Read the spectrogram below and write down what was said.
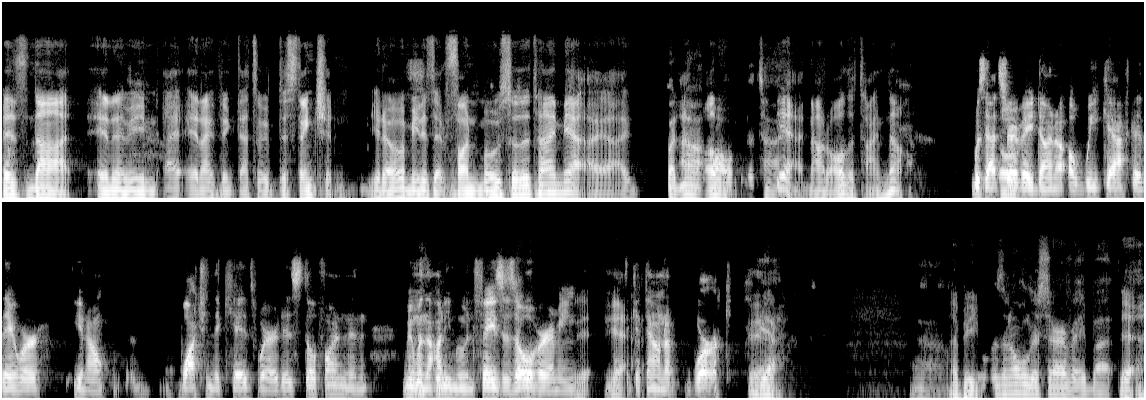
It's not. And I mean, I, and I think that's a distinction. You know, I mean, is it fun most of the time? Yeah, I, I but I not love- all the time. yeah, not all the time. No. Was that So- survey done a, a week after they were, you know, watching the kids where it is still fun? And I mean, when the Mhm. honeymoon phase is over, I mean, Yeah, you have to get down to work. yeah. yeah. Oh. I mean, It was an older survey, but yeah.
